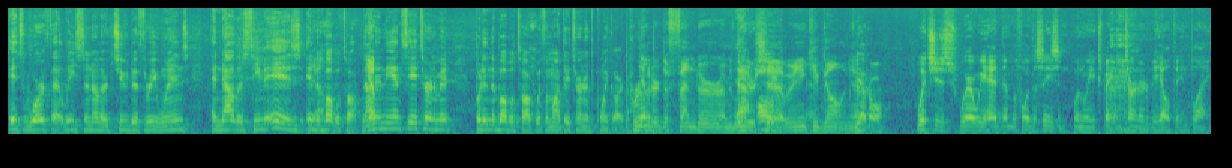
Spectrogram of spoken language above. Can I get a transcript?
it's worth at least another two to three wins. And now this team is in yeah. the bubble talk, not yep. in the NCAA tournament, but in the bubble talk with Lamonte Turner at the point guard. Perimeter yep. defender, I mean, yeah, leadership. I mean, you yeah. keep going. Yeah. Yep. Cool. Which is where we had them before the season when we expected Turner to be healthy and playing.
